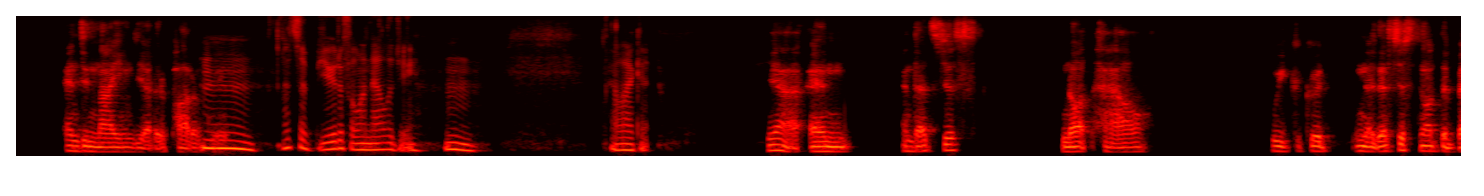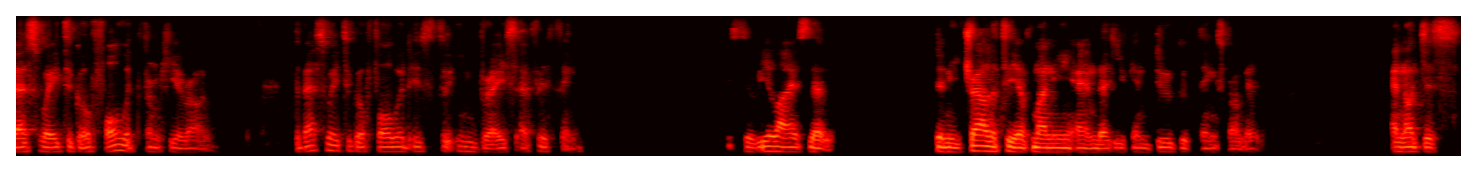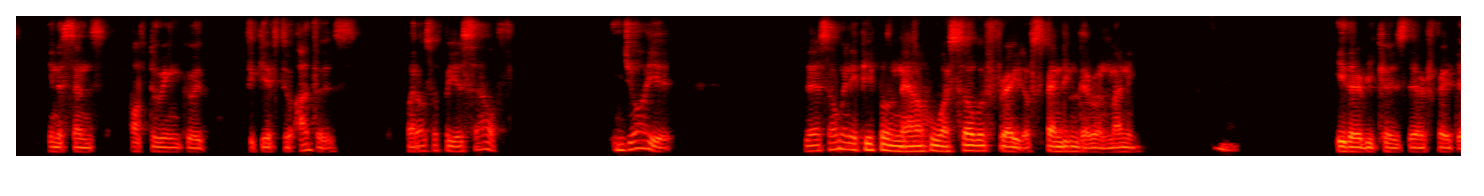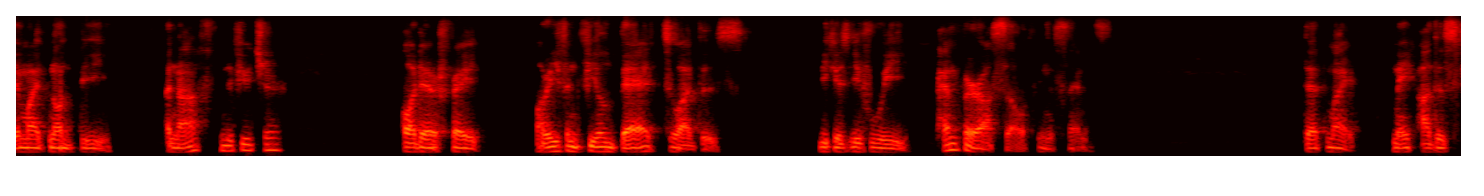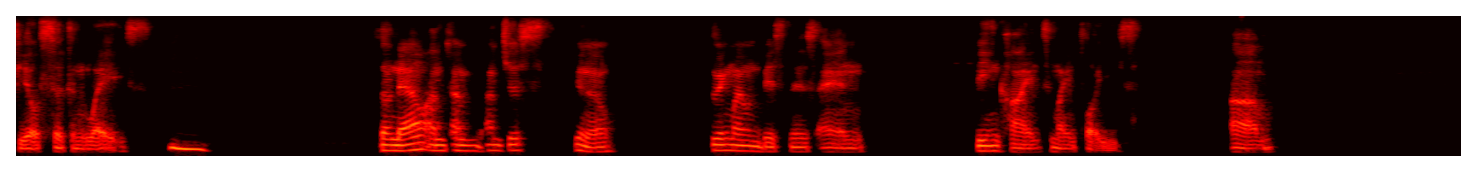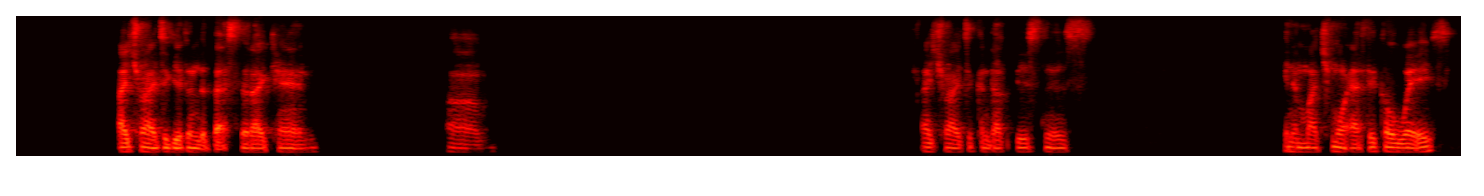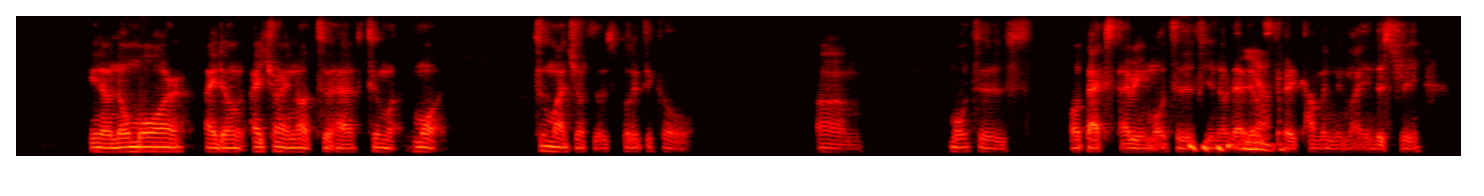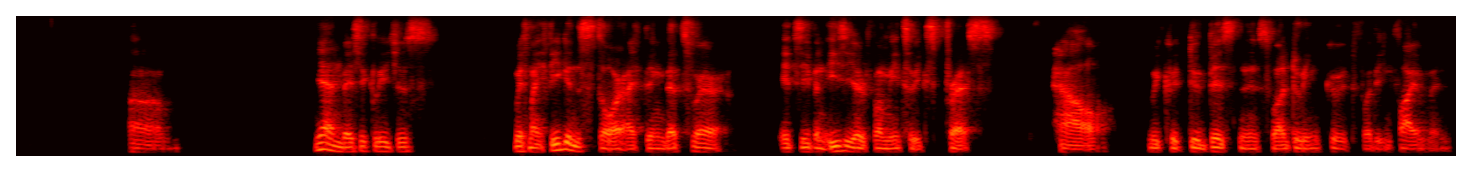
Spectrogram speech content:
and denying the other part of me. Mm. That's a beautiful analogy. Mm. I like it. Yeah, and and that's just not how we could. You know, that's just not the best way to go forward from here on. The best way to go forward is to embrace everything. Is to realize that the neutrality of money and that you can do good things from it, and not just in the sense of doing good to give to others, but also for yourself. Enjoy it. There are so many people now who are so afraid of spending their own money. Yeah. either because they're afraid there might not be enough in the future, or they're afraid or even feel bad to others. Because if we pamper ourselves in a sense, that might make others feel certain ways. Mm. So now I'm I'm I'm just, you know, doing my own business and being kind to my employees. Um, I try to give them the best that I can. Um, I try to conduct business in a much more ethical ways. You know, no more. I don't. I try not to have too much more, too much of those political um, motives or backstabbing motives. You know, that Yeah. was very common in my industry. Um, yeah, and basically just with my vegan store, I think that's where it's even easier for me to express how we could do business while doing good for the environment,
